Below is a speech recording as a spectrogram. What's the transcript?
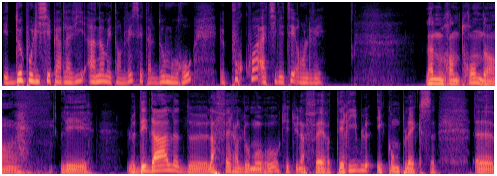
et deux policiers perdent la vie. Un homme est enlevé, c'est Aldo Moro. Pourquoi a-t-il été enlevé? Là, nous rentrons dans les le dédale de l'affaire Aldo Moro, qui est une affaire terrible et complexe. Euh,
